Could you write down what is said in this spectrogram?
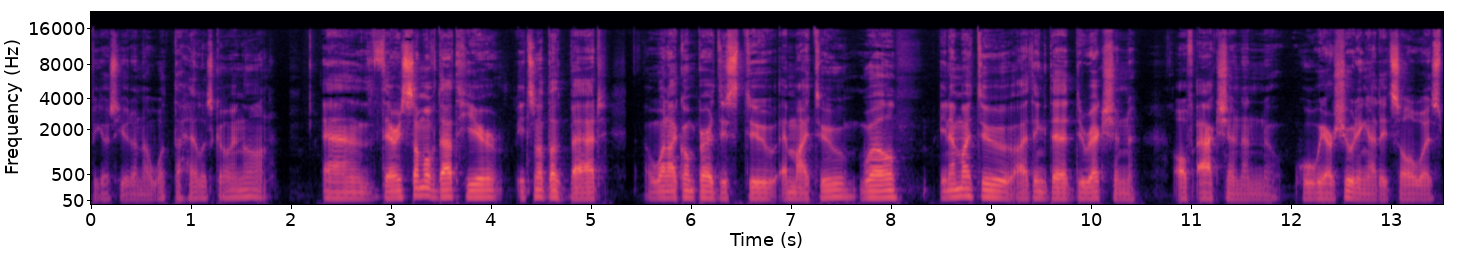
because you don't know what the hell is going on and there is some of that here. It's not that bad. When I compare this to MI2, well, in MI2, I think the direction of action and who we are shooting at, it's always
